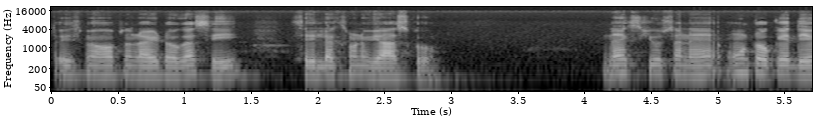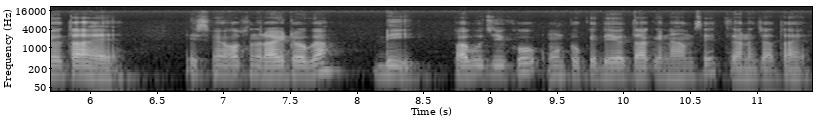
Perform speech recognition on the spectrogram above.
तो इसमें ऑप्शन राइट होगा सी श्री लक्ष्मण व्यास को। नेक्स्ट क्वेश्चन है, ऊँटों के देवता है। इसमें ऑप्शन राइट होगा डी बाबू जी को ऊँटों के देवता के नाम से जाना जाता है।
